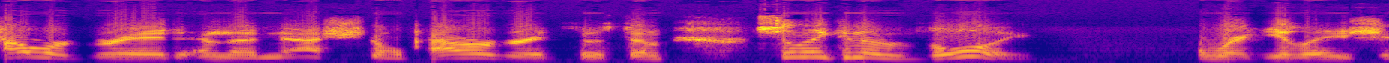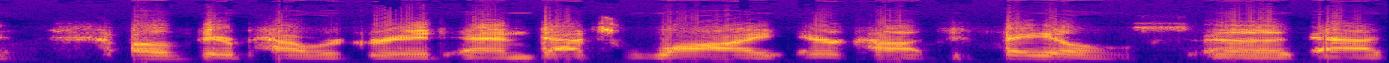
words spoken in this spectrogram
power grid and the national power grid system, so they can avoid regulation of their power grid, and that's why ERCOT fails uh, at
